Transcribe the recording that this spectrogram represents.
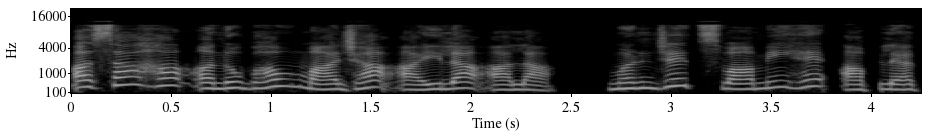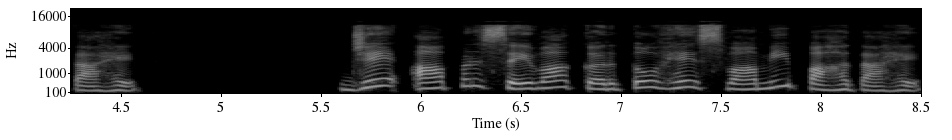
असा हा अनुभव माझ्या आईला आला म्हणजेच स्वामी हे आपल्यात आहेत. जे आपण सेवा करतो हे स्वामी पाहत आहेत.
